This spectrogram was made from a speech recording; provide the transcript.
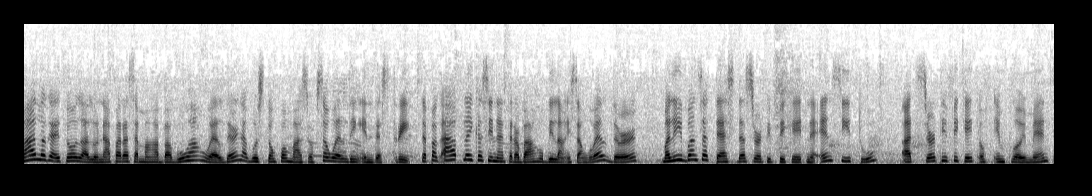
Mahalaga ito lalo na para sa mga baguhang welder na gustong pumasok sa welding industry. Sa pag-a-apply kasi ng trabaho bilang isang welder, maliban sa TESDA certificate na NC2 at Certificate of Employment,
